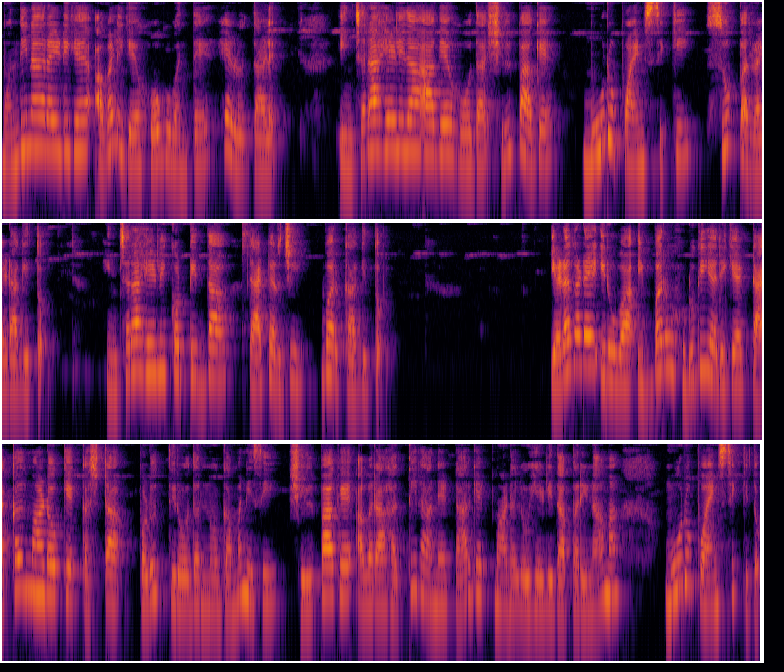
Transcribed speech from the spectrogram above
ಮುಂದಿನ ರೈಡಿಗೆ ಅವಳಿಗೆ ಹೋಗುವಂತೆ ಹೇಳುತ್ತಾಳೆ. ಇಂಚರ ಹೇಳಿದ ಹಾಗೆ ಹೋದ ಶಿಲ್ಪಾಗೆ ಮೂರು ಪಾಯಿಂಟ್ಸ್ ಸಿಕ್ಕಿ ಸೂಪರ್ ರೈಡ್ ಆಗಿತ್ತು. ಇಂಚರ ಹೇಳಿಕೊಟ್ಟಿದ್ದ ಸ್ಟ್ಯಾಟರ್ಜಿ ವರ್ಕ್ ಆಗಿತ್ತು. ಎಡಗಡೆ ಇರುವ ಇಬ್ಬರು ಹುಡುಗಿಯರಿಗೆ ಟ್ಯಾಕಲ್ ಮಾಡೋಕೆ ಕಷ್ಟ ಪಡುತ್ತಿರೋದನ್ನು ಗಮನಿಸಿ ಶಿಲ್ಪಾಗೆ ಅವರ ಹತ್ತಿರಾನೇ ಟಾರ್ಗೆಟ್ ಮಾಡಲು ಹೇಳಿದ ಪರಿಣಾಮ ಮೂರು ಪಾಯಿಂಟ್ಸ್ ಸಿಕ್ಕಿತು.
